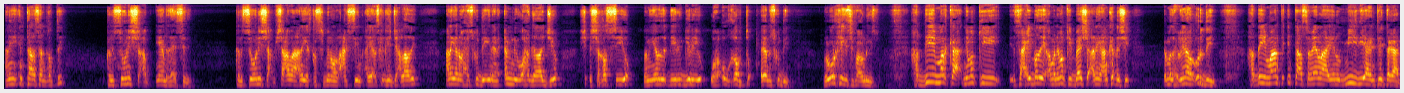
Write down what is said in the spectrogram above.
Aniga intaasaan qabtay kalsooni shacab ayaan raadsaday kalsooni shacab shacabaan aniga qasbin oo lacag siin ayaa iska ka jeclaaday. Anigana waxaa isku dayay inaan amniga wax gadaajiyo shaqo siiyo dhalinyarada dhiirigeliyo wax u qabto ayaan isku dayay. Bal warkayga si dhegeyso haddii marka nimankii saaxiibaday ama nimankii beesha aniga aan ka dhashay ee madaxweynaha ordayay hadday maanta intaas samayn lahaayeenoo miidiyaha intay tagaan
